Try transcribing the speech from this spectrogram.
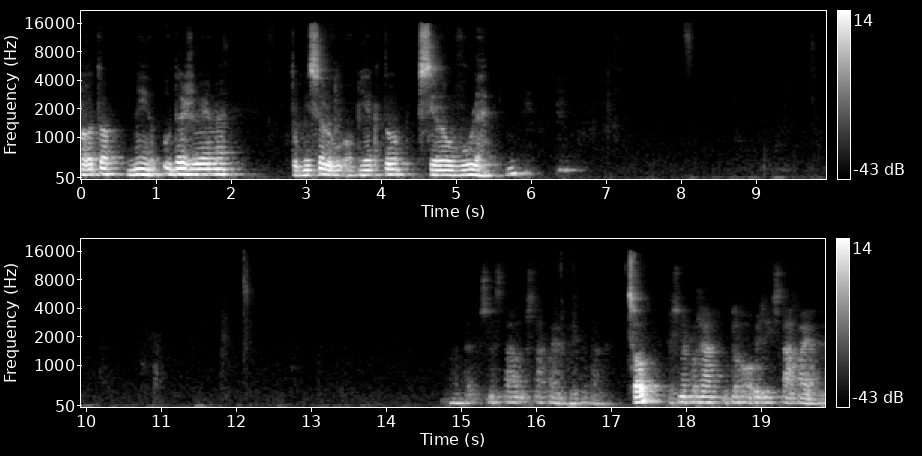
Proto my udržujeme tu mysl u objektu silou vůle. To jsme stále u stápajaty, je to tak? Co? To jsme pořád u toho obydlí stápajaty.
